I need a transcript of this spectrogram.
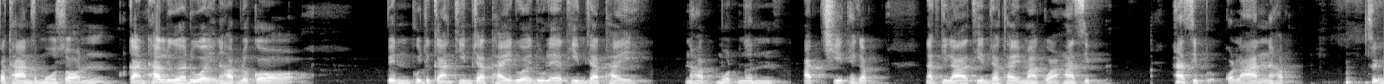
ประธานสโมสรการท่าเรือด้วยนะครับ แล้วก็ เป็นผู้จัดการทีมชาติไทยด้วยดูแลทีมชาติไทยนะครับ หมดเงินอัดฉีดให้กับนักกีฬาทีมชาติไทยมากกว่า 50 50 กว่าล้านนะครับ ซึ่ง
